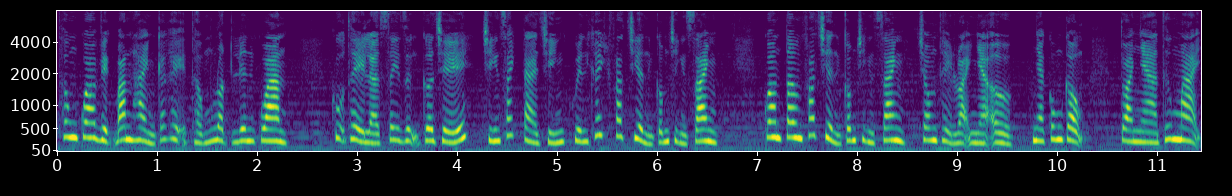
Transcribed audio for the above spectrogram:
thông qua việc ban hành các hệ thống luật liên quan, cụ thể là xây dựng cơ chế, chính sách tài chính khuyến khích phát triển công trình xanh, quan tâm phát triển công trình xanh trong thể loại nhà ở, nhà công cộng, tòa nhà thương mại,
